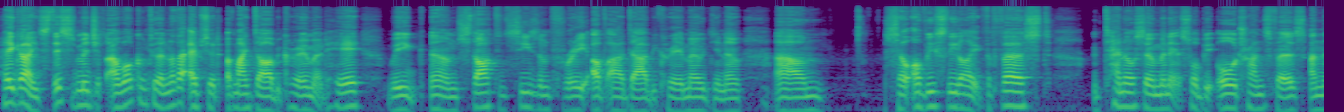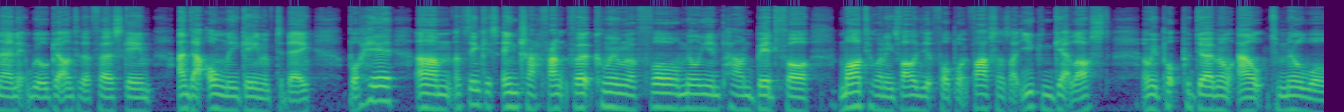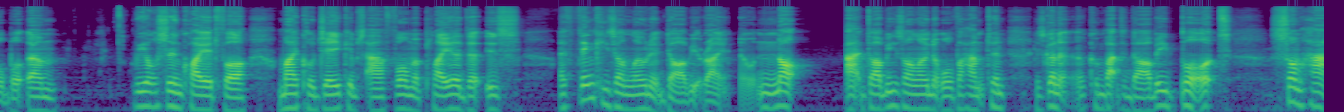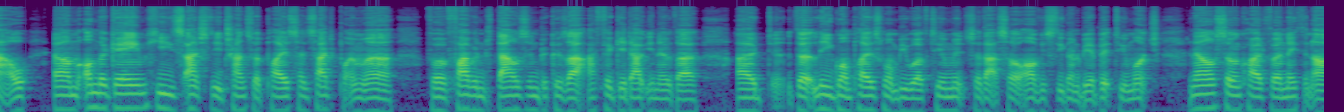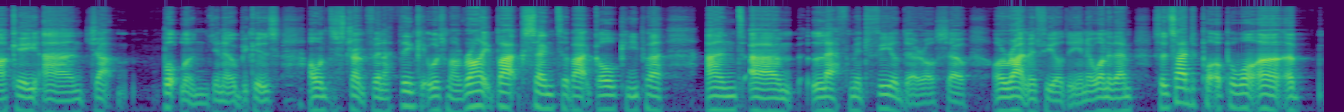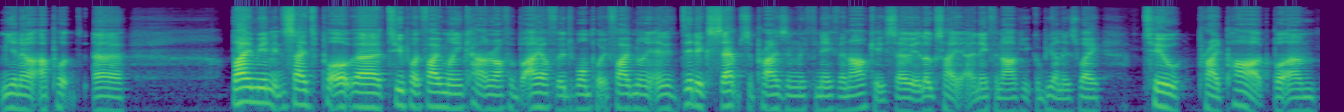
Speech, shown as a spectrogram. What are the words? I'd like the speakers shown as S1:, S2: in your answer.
S1: Hey guys, this is Midget and welcome to another episode of my Derby Career Mode. Here we um, started season 3 of our Derby Career Mode, you know. Um, so obviously like the first 10 or so minutes will be all transfers and then it will get on to the first game and our only game of today. But here, um, I think it's Eintracht Frankfurt coming with a £4 million bid for Martin when he's valued at 4.5 so I was like, you can get lost. And we put Padermo out to Millwall, but um, we also inquired for Michael Jacobs, our former player that is, I think he's on loan at Derby, right? Not at Derby, he's on loan at Wolverhampton. He's going to come back to Derby, but somehow um, on the game he's actually a transfer player, so I decided to put him uh, for 500,000 because I, I, figured out, you know, the, uh, the League One players won't be worth too much, so that's obviously going to be a bit too much. And I also inquired for Nathan Aké and Jack Butland, you know, because I want to strengthen, I think it was my right back, centre back, goalkeeper, and um, left midfielder or so, or right midfielder, you know, one of them. So I decided to put up a, a, a you know, I put, uh, Bayern Munich decided to put up a 2.5 million counter offer, but I offered 1.5 million, and it did accept surprisingly for Nathan Aké, so it looks like uh, Nathan Aké could be on his way to Pride Park, but um,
